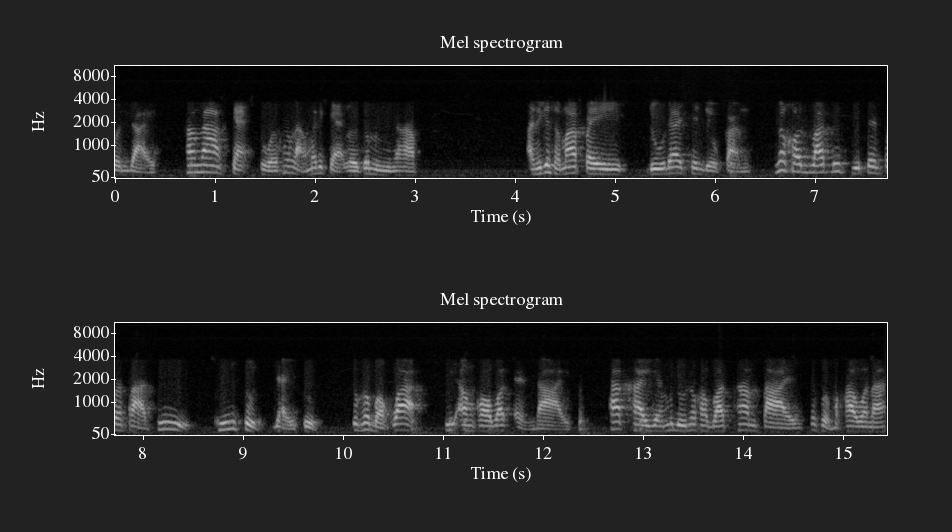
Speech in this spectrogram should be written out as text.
ส่วนใหญ่ ข้างหน้าแกะสวยข้างหลังไม่ได้แกะเลยก็มีนะครับ อันนี้ก็สามารถไปดูได้เช่นเดียวกัน นครวัดนี่ถือเป็นปราสาทที่ที่สุดใหญ่สุดทุกคนบอกว่ามีอังกอร์วัดแอนด์ไดถ้าใครยังไม่ดูนครวัดห้ามตายก็สวดมาเข้าวนะ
